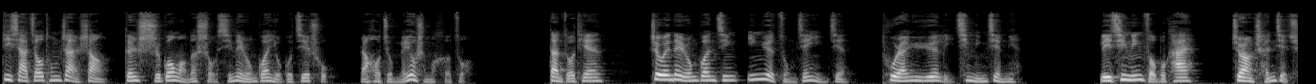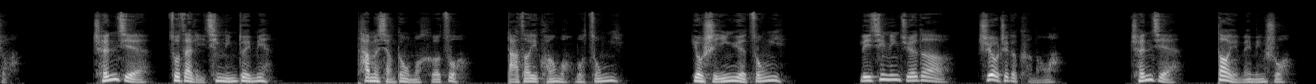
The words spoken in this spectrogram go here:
地下交通站上跟时光网的首席内容官有过接触，然后就没有什么合作。但昨天，这位内容官经音乐总监引荐，突然预约李青宁见面。李青宁走不开，就让陈姐去了。陈姐坐在李青宁对面，他们想跟我们合作，打造一款网络综艺，又是音乐综艺。李青宁觉得只有这个可能了。陈姐倒也没明说。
